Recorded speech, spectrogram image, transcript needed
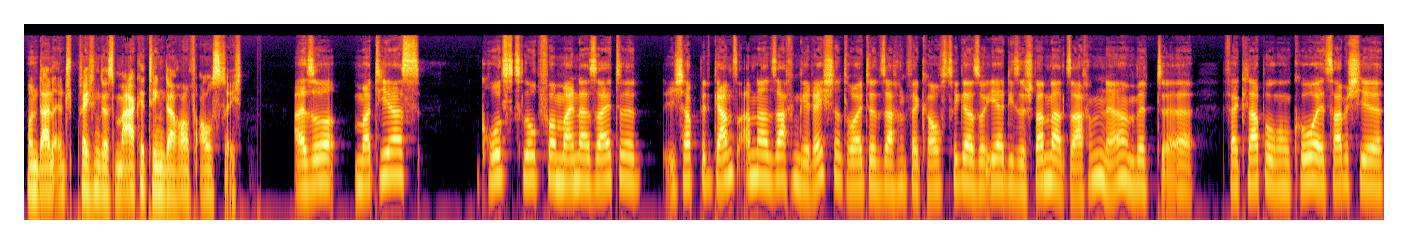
und dann entsprechend das Marketing darauf ausrichten. Also Matthias, großes Lob von meiner Seite. Ich habe mit ganz anderen Sachen gerechnet heute in Sachen Verkaufstrigger, so eher diese Standardsachen ne, mit äh, Verknappung und Co. Jetzt habe ich hier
